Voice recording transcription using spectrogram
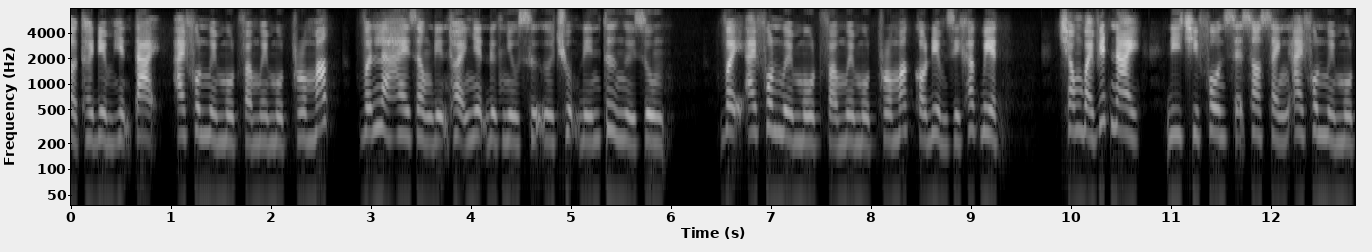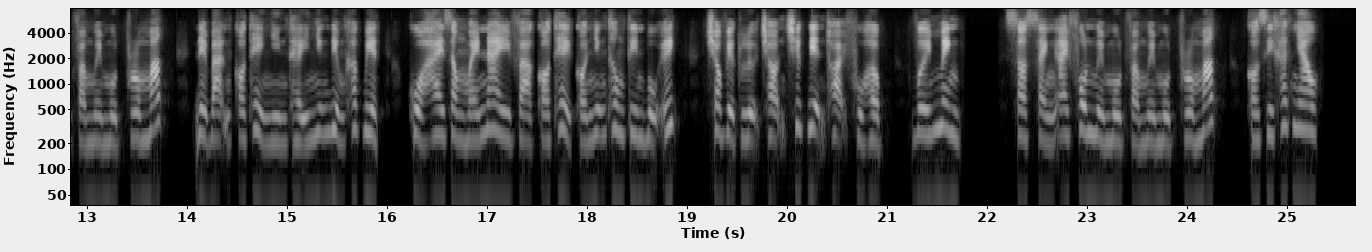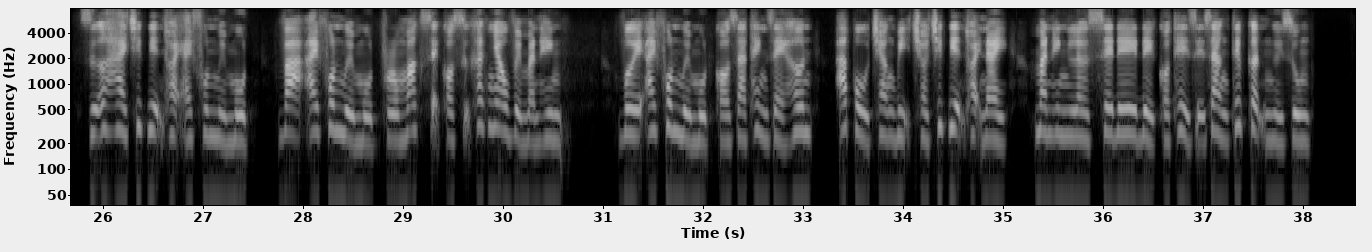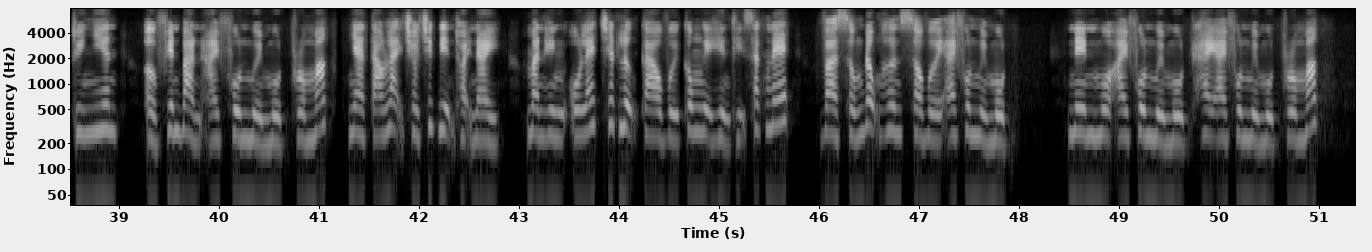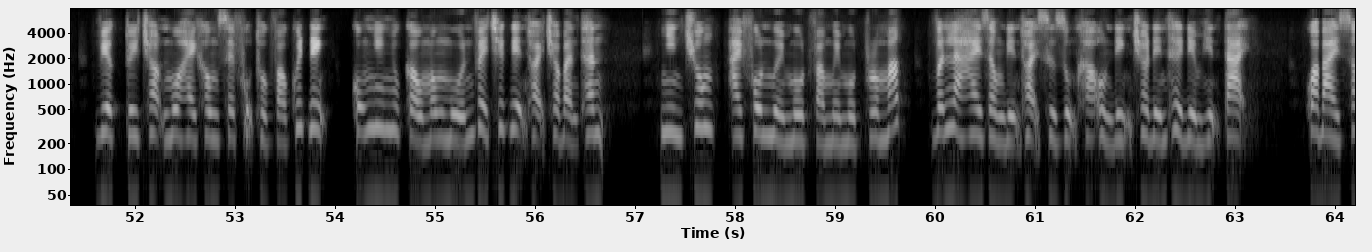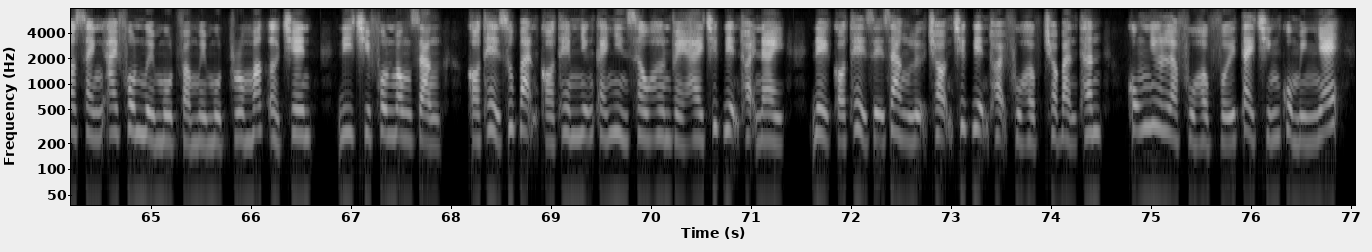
Ở thời điểm hiện tại, iPhone 11 và 11 Pro Max vẫn là hai dòng điện thoại nhận được nhiều sự ưa chuộng đến từ người dùng. Vậy iPhone 11 và 11 Pro Max có điểm gì khác biệt? Trong bài viết này, Digiphone sẽ so sánh iPhone 11 và 11 Pro Max để bạn có thể nhìn thấy những điểm khác biệt của hai dòng máy này và có thể có những thông tin bổ ích cho việc lựa chọn chiếc điện thoại phù hợp với mình. So sánh iPhone 11 và 11 Pro Max có gì khác nhau? Giữa hai chiếc điện thoại iPhone 11 và iPhone 11 Pro Max sẽ có sự khác nhau về màn hình. Với iPhone 11 có giá thành rẻ hơn, Apple trang bị cho chiếc điện thoại này màn hình LCD để có thể dễ dàng tiếp cận người dùng. Tuy nhiên, ở phiên bản iPhone 11 Pro Max, nhà táo lại cho chiếc điện thoại này màn hình OLED chất lượng cao với công nghệ hiển thị sắc nét và sống động hơn so với iPhone 11. Nên mua iPhone 11 hay iPhone 11 Pro Max? Việc tùy chọn mua hay không sẽ phụ thuộc vào quyết định cũng như nhu cầu mong muốn về chiếc điện thoại cho bản thân. Nhìn chung, iPhone 11 và 11 Pro Max vẫn là hai dòng điện thoại sử dụng khá ổn định cho đến thời điểm hiện tại. Qua bài so sánh iPhone 11 và 11 Pro Max ở trên, Digiphone mong rằng có thể giúp bạn có thêm những cái nhìn sâu hơn về hai chiếc điện thoại này, để có thể dễ dàng lựa chọn chiếc điện thoại phù hợp cho bản thân, cũng như là phù hợp với tài chính của mình nhé.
